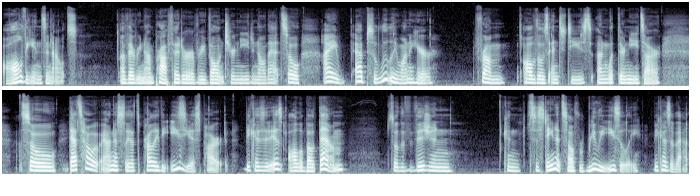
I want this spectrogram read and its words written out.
all the ins and outs of every nonprofit or every volunteer need and all that. So I absolutely want to hear from all those entities on what their needs are. So that's how, honestly, that's probably the easiest part because it is all about them. So the vision can sustain itself really easily because of that.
